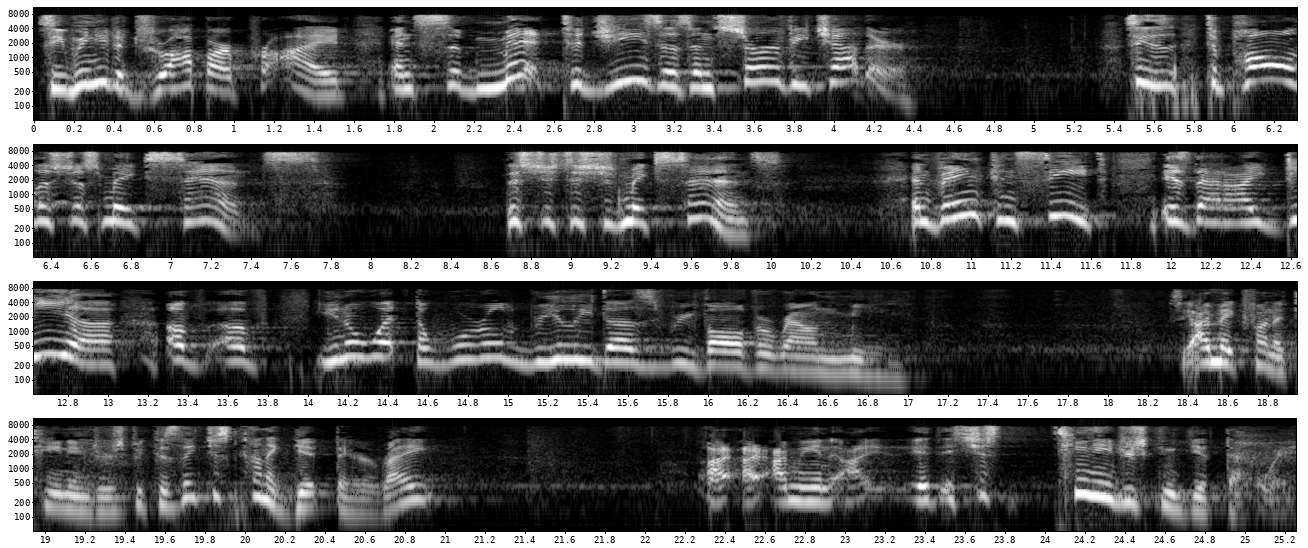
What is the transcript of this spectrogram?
See, we need to drop our pride and submit to Jesus and serve each other. See, to Paul, this just makes sense. This just, this just makes sense. And vain conceit is that idea of, of, you know what, the world really does revolve around me. See, I make fun of teenagers because they just kind of get there, right? I, I mean, I, it, it's just teenagers can get that way.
